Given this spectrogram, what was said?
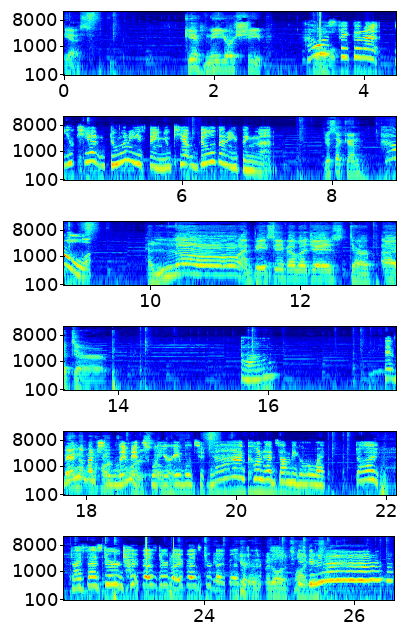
Yes. Give me your sheep. How is Whoa. they gonna? You can't do anything. You can't build anything then. Yes, I can. How? Hello, NPC villages. Derp a derp. Um. That very much limits what you're able to. Ah, conehead zombie, go away. Die, die faster, die faster, die faster, die You're in the faster. middle of He's telling me something. gonna,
